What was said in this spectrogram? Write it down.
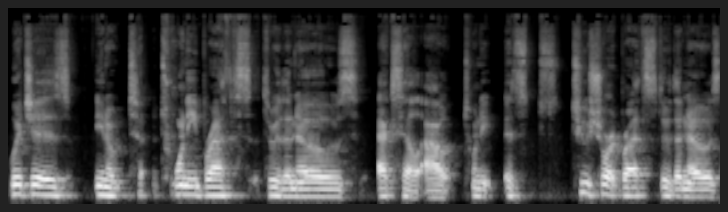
which is, you know, t- 20 breaths through the nose, exhale out 20. It's two short breaths through the nose,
